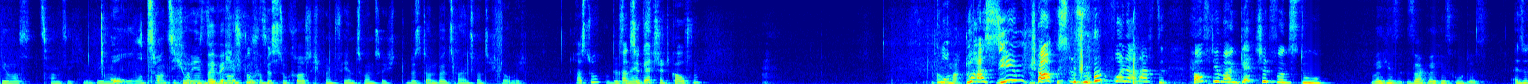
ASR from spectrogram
hier was. 20 Juwelen. Oh, 20 Ich hab Juwelen. Bei welcher 47. Stufe bist du gerade? Ich bin 24. Du bist dann bei 22, glaube ich. Hast du? Das Kannst du nächste- Gadget kaufen? Mal. du hast 7518. Kauf dir mal ein Gadget von Stu. Welches, sag, welches gut ist. Also,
